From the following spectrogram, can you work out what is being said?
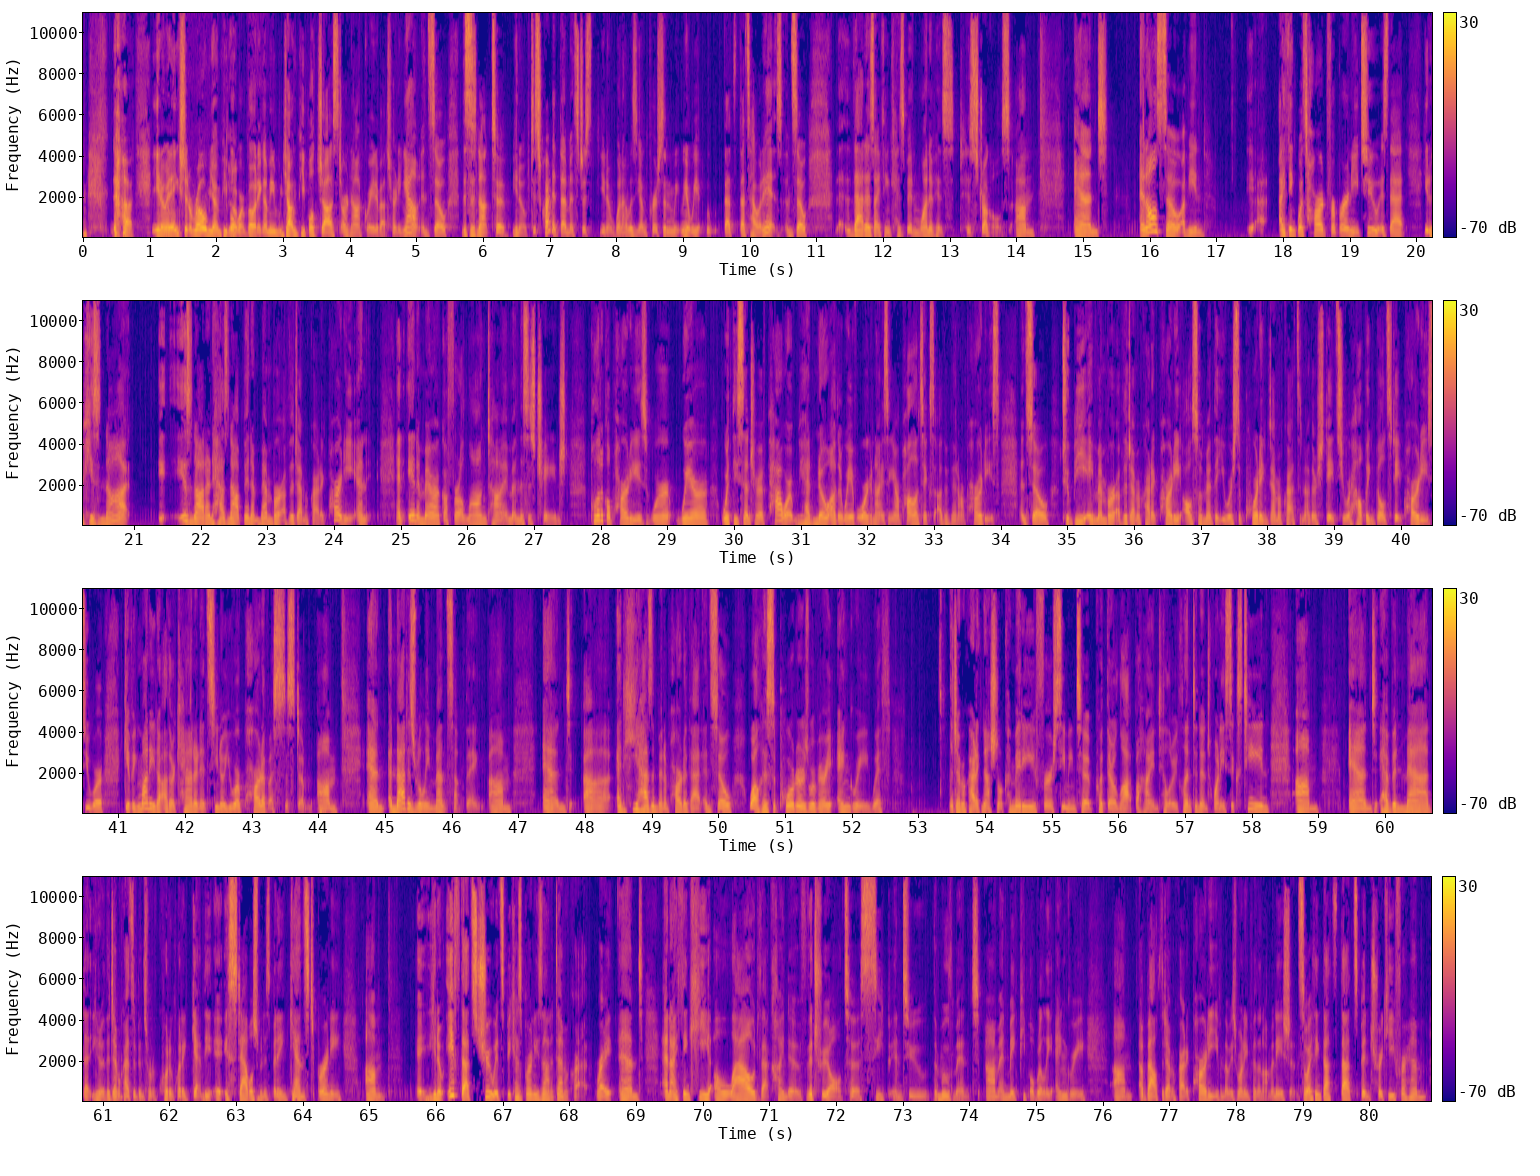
uh, you know, in ancient Rome, young people yep. weren't voting. I mean, young people just are not great about turning out, and so this is not to you know discredit them. It's just you know, when I was a young person, we, you know, we, that's that's how it is, and so that is, I think, has been one of his his struggles, um, and and also, I mean. I think what's hard for Bernie too is that you know he's not is not and has not been a member of the Democratic Party. And and in America for a long time, and this has changed, political parties were where were the center of power. We had no other way of organizing our politics other than our parties. And so to be a member of the Democratic Party also meant that you were supporting Democrats in other states. You were helping build state parties. You were giving money to other candidates. You know, you were part of a system. Um, and and that has really meant something. Um, and uh, and he hasn't been a part of that. And so while his supporters were very angry with the Democratic National Committee for seeming to put their lot behind Hillary Clinton in 2016. Um, and have been mad that you know the Democrats have been sort of quote unquote again the establishment has been against Bernie. Um, eh, you know, if that's true, it's because Bernie's not a Democrat, right? And and I think he allowed that kind of vitriol to seep into the movement um, and make people really angry um, about the Democratic Party, even though he's running for the nomination. So I think that's that's been tricky for him,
